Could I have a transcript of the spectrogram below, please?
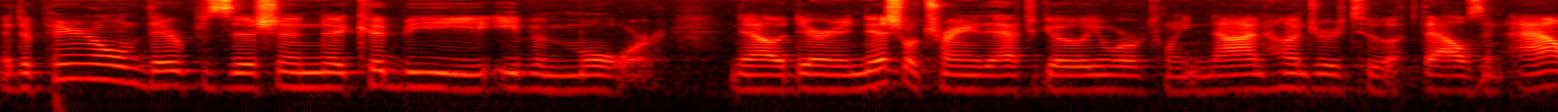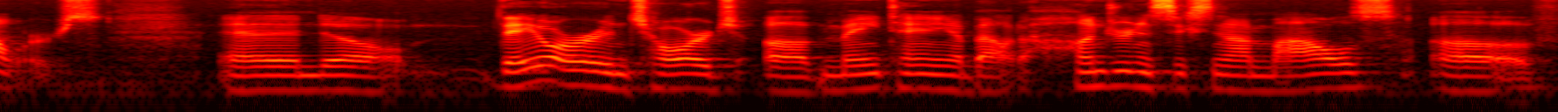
and depending on their position, it could be even more. Now, during initial training, they have to go anywhere between 900 to 1,000 hours. And uh, they are in charge of maintaining about 169 miles of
